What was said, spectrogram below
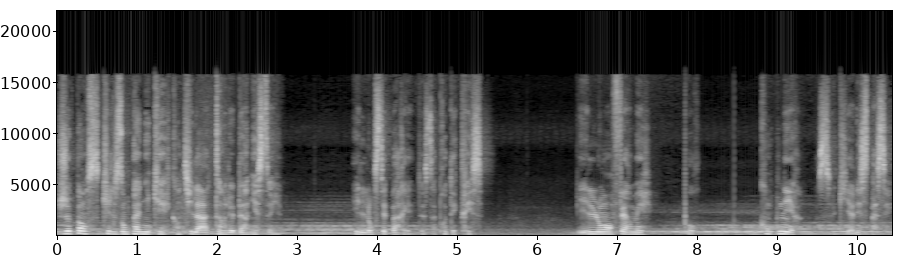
Je pense qu'ils ont paniqué quand il a atteint le dernier seuil. Ils l'ont séparé de sa protectrice. Ils l'ont enfermé pour contenir ce qui allait se passer.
